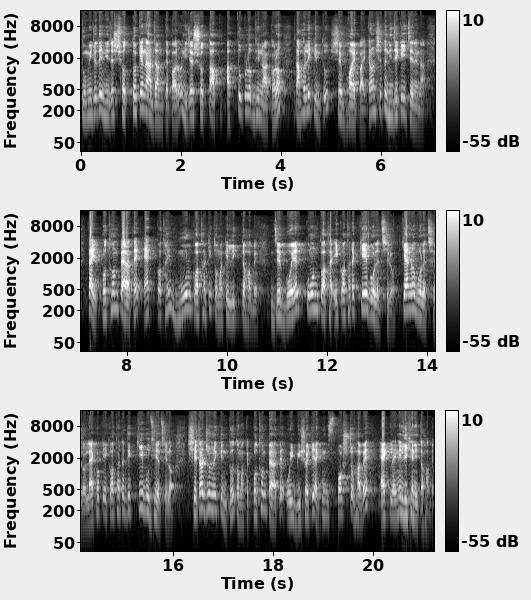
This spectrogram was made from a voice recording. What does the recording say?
তুমি যদি নিজের সত্যকে না জানতে পারো, নিজের সত্য আপ- আত্মোপলব্ধি না করো, তাহলে কিন্তু সে ভয় পায়, কারণ সে তো নিজেকেই চেনে না। তাই প্রথম প্যারাতে এক কথায় মূল কথাটি তোমাকে লিখতে হবে, যে বইয়ের কোন কথা, এই কথাটা কে বলেছিল, কেন বলেছিল, লেখক এই কথাটা দিয়ে কি বুঝিয়েছিল, সেটার জন্য কিন্তু তোমাকে প্রথম প্যারাতে ওই বিষয়টি একদম স্পষ্টভাবে এক লাইনে লিখে নিতে হবে।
